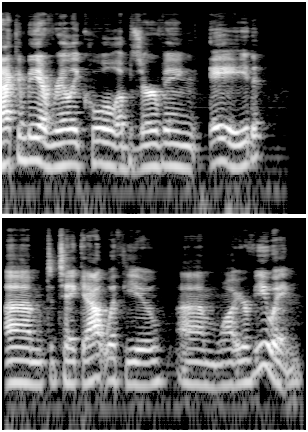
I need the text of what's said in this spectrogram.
that can be a really cool observing aid um, to take out with you um, while you're viewing.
